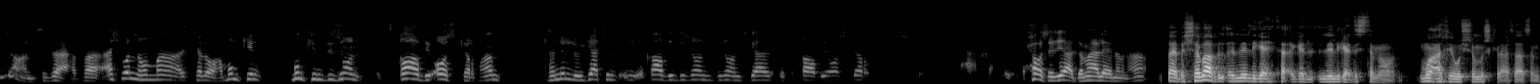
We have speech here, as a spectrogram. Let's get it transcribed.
دزون بتدفعها فاشوى إنهم ما أكلوها؟ ممكن ممكن دزون تقاضي أوسكار فهمت؟ كانيلو يقاتل قاضي دزون دزون تقاضي أوسكار. حوسة زيادة ما علينا منها. طيب الشباب اللي قاعد اللي قاعد يستمعون مو عارفين وش المشكلة أساسا.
